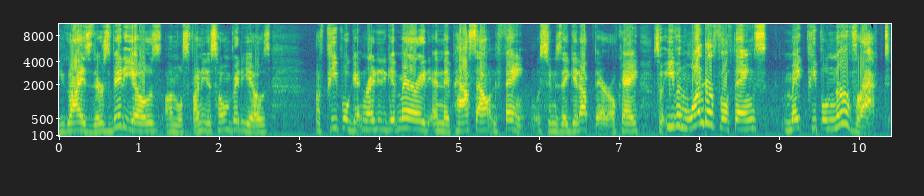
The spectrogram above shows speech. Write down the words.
you guys, there's videos on most funniest home videos of people getting ready to get married and they pass out and faint as soon as they get up there, okay? So even wonderful things make people nerve wracked.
